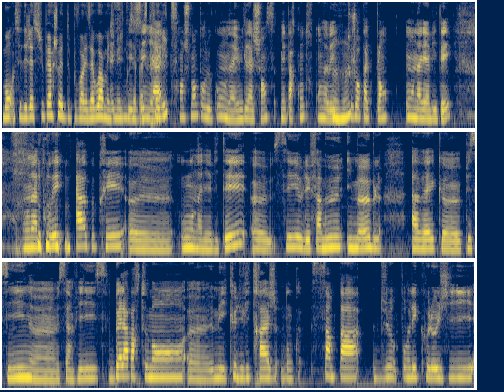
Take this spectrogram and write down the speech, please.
Bon, c'est déjà super chouette de pouvoir les avoir, mais j'imagine que ça passe très vite. Franchement, pour le coup, on a eu de la chance, mais par contre, on n'avait mhm. toujours pas de plan où on allait habiter. On a trouvé à peu près euh, où on allait habiter. Euh, c'est les fameux immeubles avec euh, piscine, euh, service, bel appartement, euh, mais que du vitrage, donc sympa, dur pour l'écologie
